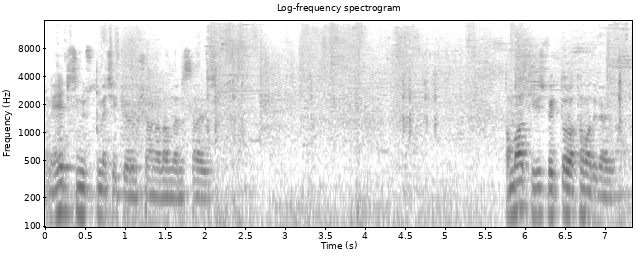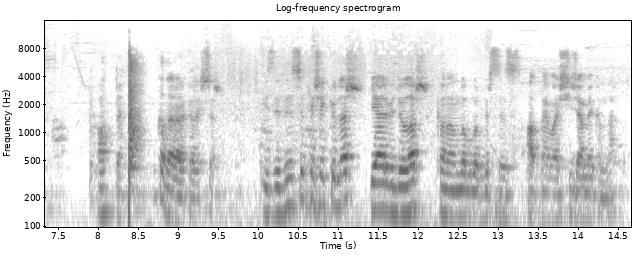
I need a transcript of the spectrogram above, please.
Yani hepsini üstüme çekiyorum şu an adamların sadece. Ama Twitch backdoor atamadı galiba. Attı. Bu kadar arkadaşlar. İzlediğiniz için teşekkürler. Diğer videolar kanalımda bulabilirsiniz. Atmaya başlayacağım yakında.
